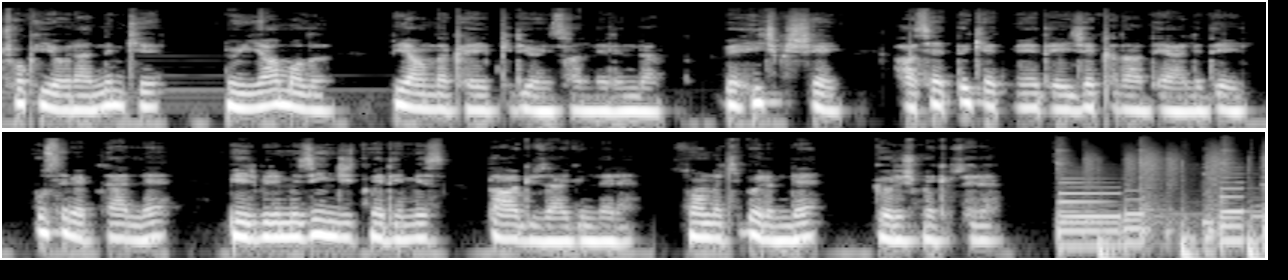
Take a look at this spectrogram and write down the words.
çok iyi öğrendim ki dünya malı bir anda kayıp gidiyor insanın elinden. Ve hiçbir şey hasetlik etmeye değecek kadar değerli değil. Bu sebeplerle birbirimizi incitmediğimiz daha güzel günlere. Sonraki bölümde görüşmek üzere. Müzik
